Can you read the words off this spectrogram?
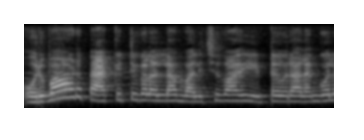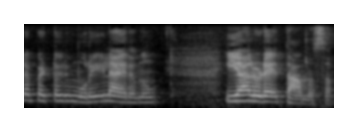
ഒരുപാട് പാക്കറ്റുകളെല്ലാം വലിച്ചു വാരിയിട്ട് ഒരു അലങ്കോലപ്പെട്ട ഒരു മുറിയിലായിരുന്നു ഇയാളുടെ താമസം.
